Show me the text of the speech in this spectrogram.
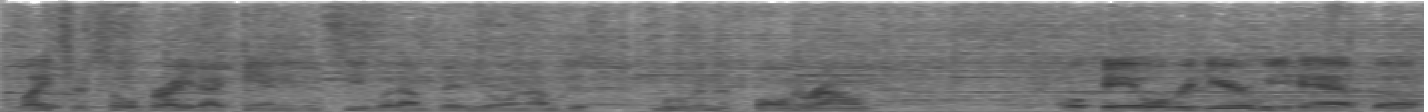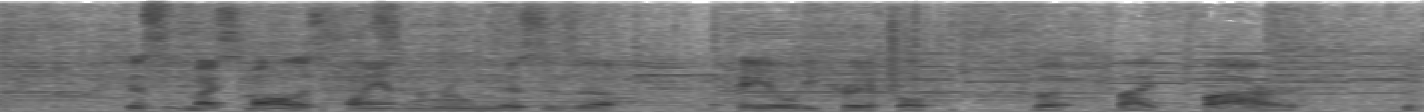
The lights are so bright I can't even see what I'm videoing. I'm just moving the phone around. Okay, over here we have the, this is my smallest plant in the room. This is a, a peyote critical, but by far the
